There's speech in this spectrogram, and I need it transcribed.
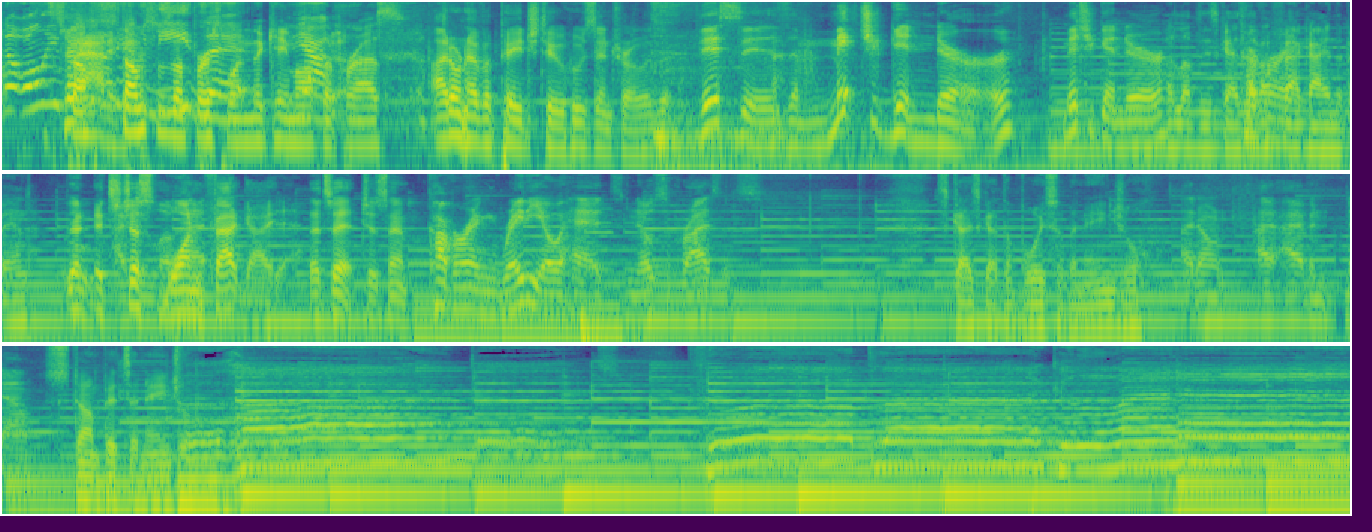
The only Stumps, person who Stumps was the needs first it. one that came Yeah. off the press. I don't have a page two. Whose intro is it? this is a Michigander. Michigander. I love these guys. I have a fat guy in the band. It's I just love one that. fat guy. Yeah. That's it. Just him. Covering Radiohead's No Surprises. This guy's got the voice of an angel. I don't. I, I haven't. No. Stump, it's an angel. like a landfill,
